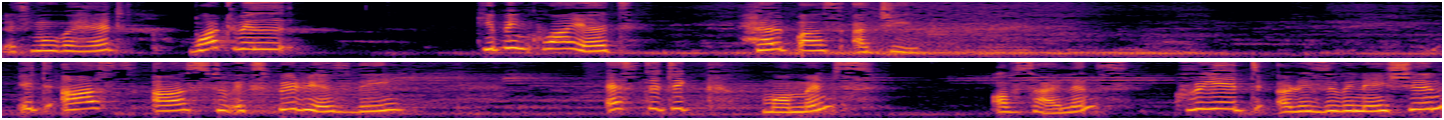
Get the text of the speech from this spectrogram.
Let's move ahead. What will keeping quiet help us achieve? It asks us to experience the aesthetic moments of silence, create a rejuvenation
